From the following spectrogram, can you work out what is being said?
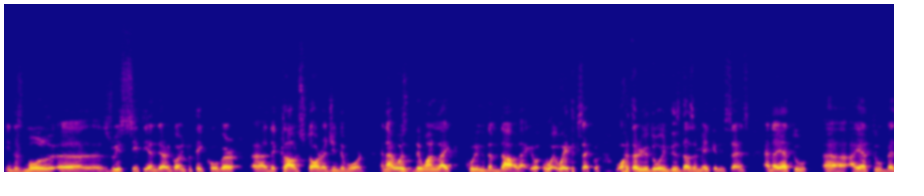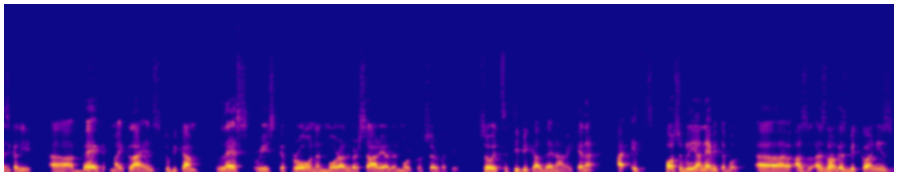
in the small uh, Swiss city and they're going to take over uh, the cloud storage in the world. And I was the one like cooling them down, like, wait a second, what are you doing? This doesn't make any sense. And I had to, uh, I had to basically uh, beg my clients to become less risk prone and more adversarial and more conservative. So it's a typical dynamic. And I, it's possibly inevitable. Uh, as as long as Bitcoin is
